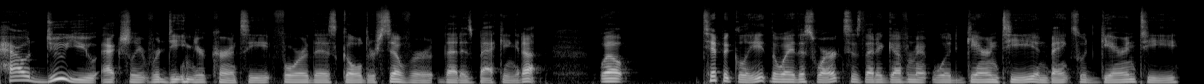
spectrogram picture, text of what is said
how do you actually redeem your currency for this gold or silver that is backing it up? Well, typically, the way this works is that a government would guarantee and banks would guarantee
